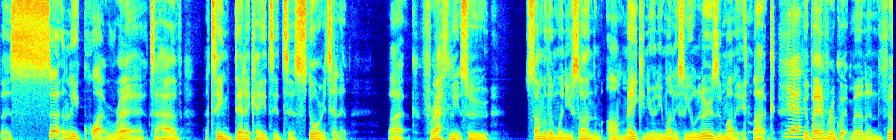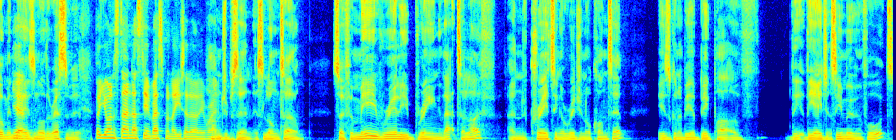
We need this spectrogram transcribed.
but it's certainly quite rare to have a team dedicated to storytelling. Like for athletes who, some of them when you sign them aren't making you any money, so you're losing money. like Yeah. you're paying for equipment and filming Yeah. days and all the rest of it. But you understand that's the investment, like you said earlier, right? Hundred percent. It's long term. So for me, really bringing that to life and creating original content is going to be a big part of the the agency moving forwards.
